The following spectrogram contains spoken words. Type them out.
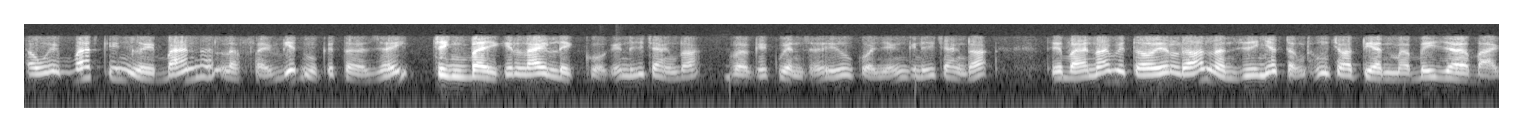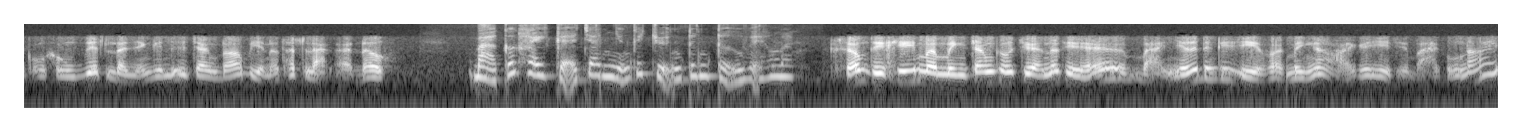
ông ấy bắt cái người bán đó là phải viết một cái tờ giấy trình bày cái lai lịch của cái nữ trang đó và cái quyền sở hữu của những cái nữ trang đó. Thì bà nói với tôi đó là duy nhất tổng thống cho tiền mà bây giờ bà cũng không biết là những cái nữ trang đó bây giờ nó thất lạc ở đâu. Bà có hay kể cho anh những cái chuyện tương tự vậy không anh? Không, thì khi mà mình trong câu chuyện đó thì bà nhớ đến cái gì hoặc mình hỏi cái gì thì bà cũng nói.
